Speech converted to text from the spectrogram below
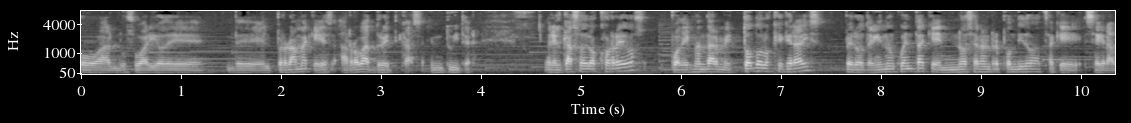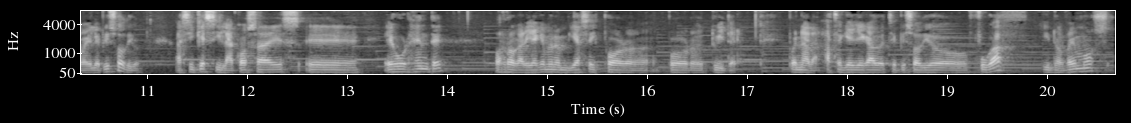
o al usuario del programa que es arroba droidcast en Twitter. En el caso de los correos, podéis mandarme todos los que queráis, pero teniendo en cuenta que no serán respondidos hasta que se grabe el episodio. Así que si la cosa es, eh, es urgente, os rogaría que me lo enviaseis por, por Twitter. Pues nada, hasta aquí ha llegado este episodio fugaz y nos vemos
